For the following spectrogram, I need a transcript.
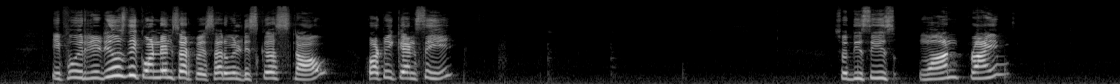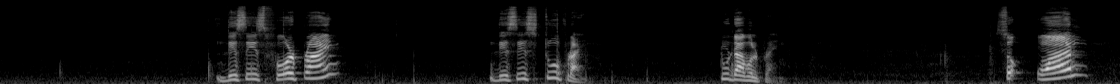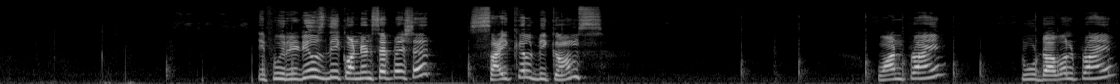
if we reduce the condenser pressure we will discuss now what we can see So, this is 1 prime, this is 4 prime, this is 2 prime, 2 double prime. So, 1 if we reduce the condenser pressure cycle becomes 1 prime, 2 double prime,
